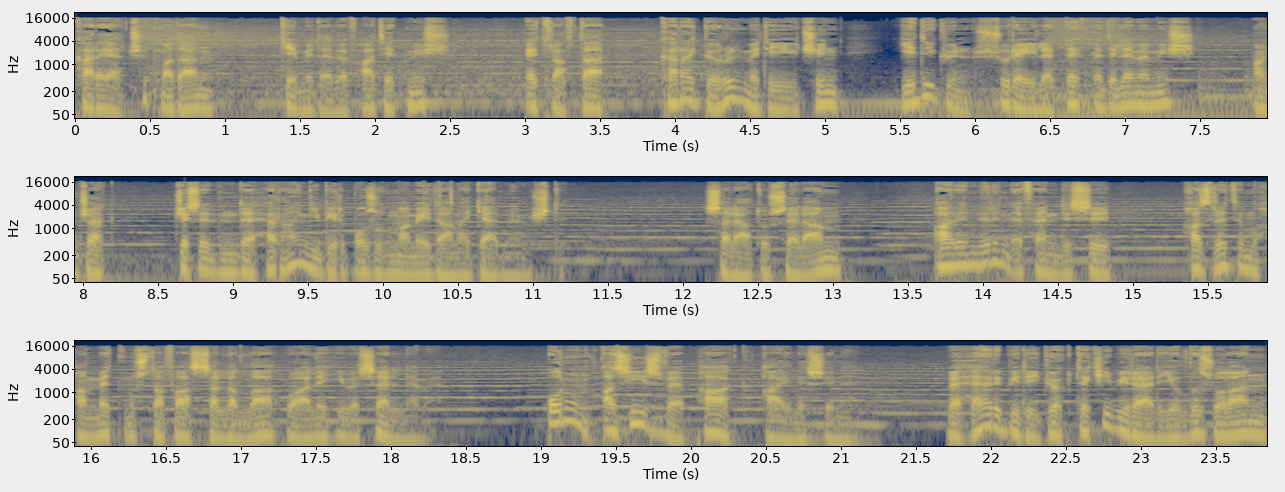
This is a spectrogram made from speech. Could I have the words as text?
karaya çıkmadan gemide vefat etmiş, etrafta kara görülmediği için yedi gün süreyle defnedilememiş ancak cesedinde herhangi bir bozulma meydana gelmemişti. Salatü selam, alemlerin efendisi Hazreti Muhammed Mustafa sallallahu aleyhi ve selleme, onun aziz ve pak ailesine ve her biri gökteki birer yıldız olan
